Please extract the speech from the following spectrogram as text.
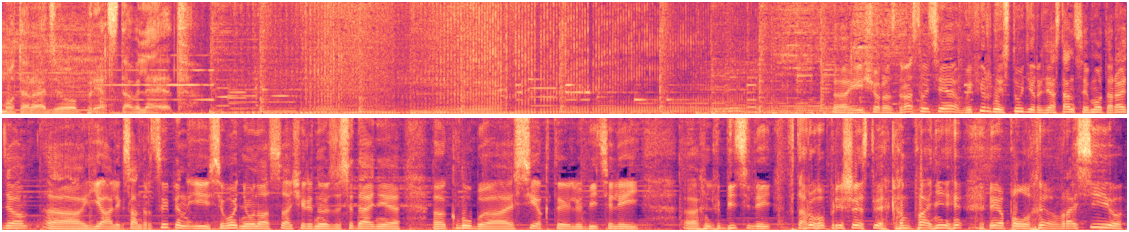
Моторадио представляет Еще раз здравствуйте. В эфирной студии радиостанции Моторадио э, я Александр Цыпин. И сегодня у нас очередное заседание э, клуба секты любителей, э, любителей второго пришествия компании Apple в Россию.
